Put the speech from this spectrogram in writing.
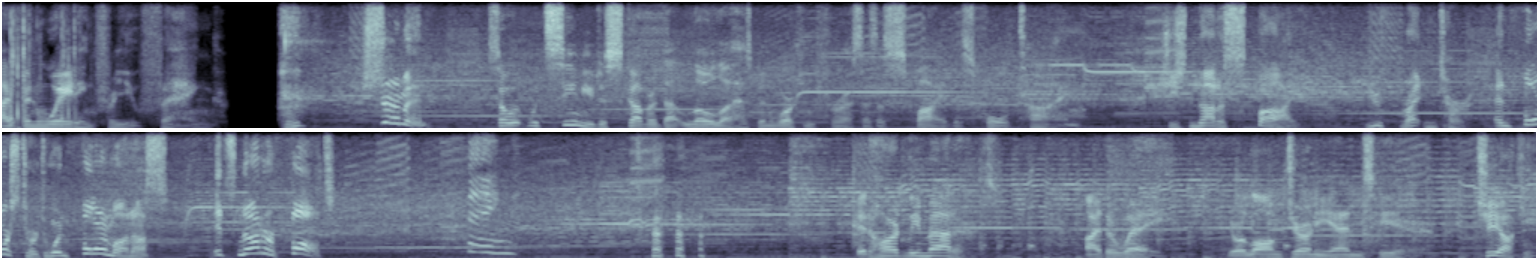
I've been waiting for you, Fang. Huh? Sherman! So it would seem you discovered that Lola has been working for us as a spy this whole time. She's not a spy. You threatened her and forced her to inform on us. It's not her fault. Fang. It hardly matters. Either way, your long journey ends here. Chiaki,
